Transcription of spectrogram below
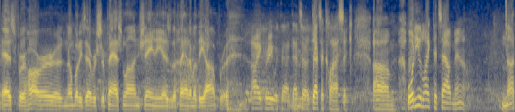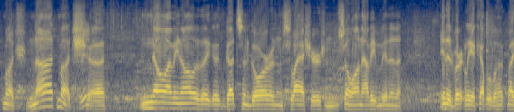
as for horror, uh, nobody's ever surpassed Lon Chaney as the Phantom of the Opera. I agree with that. That's a that's a classic. Um, what do you like that's out now? Not much. Not much. Really? Uh, no, I mean all of the guts and gore and slashers and so on. I've even been in a inadvertently a couple of my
